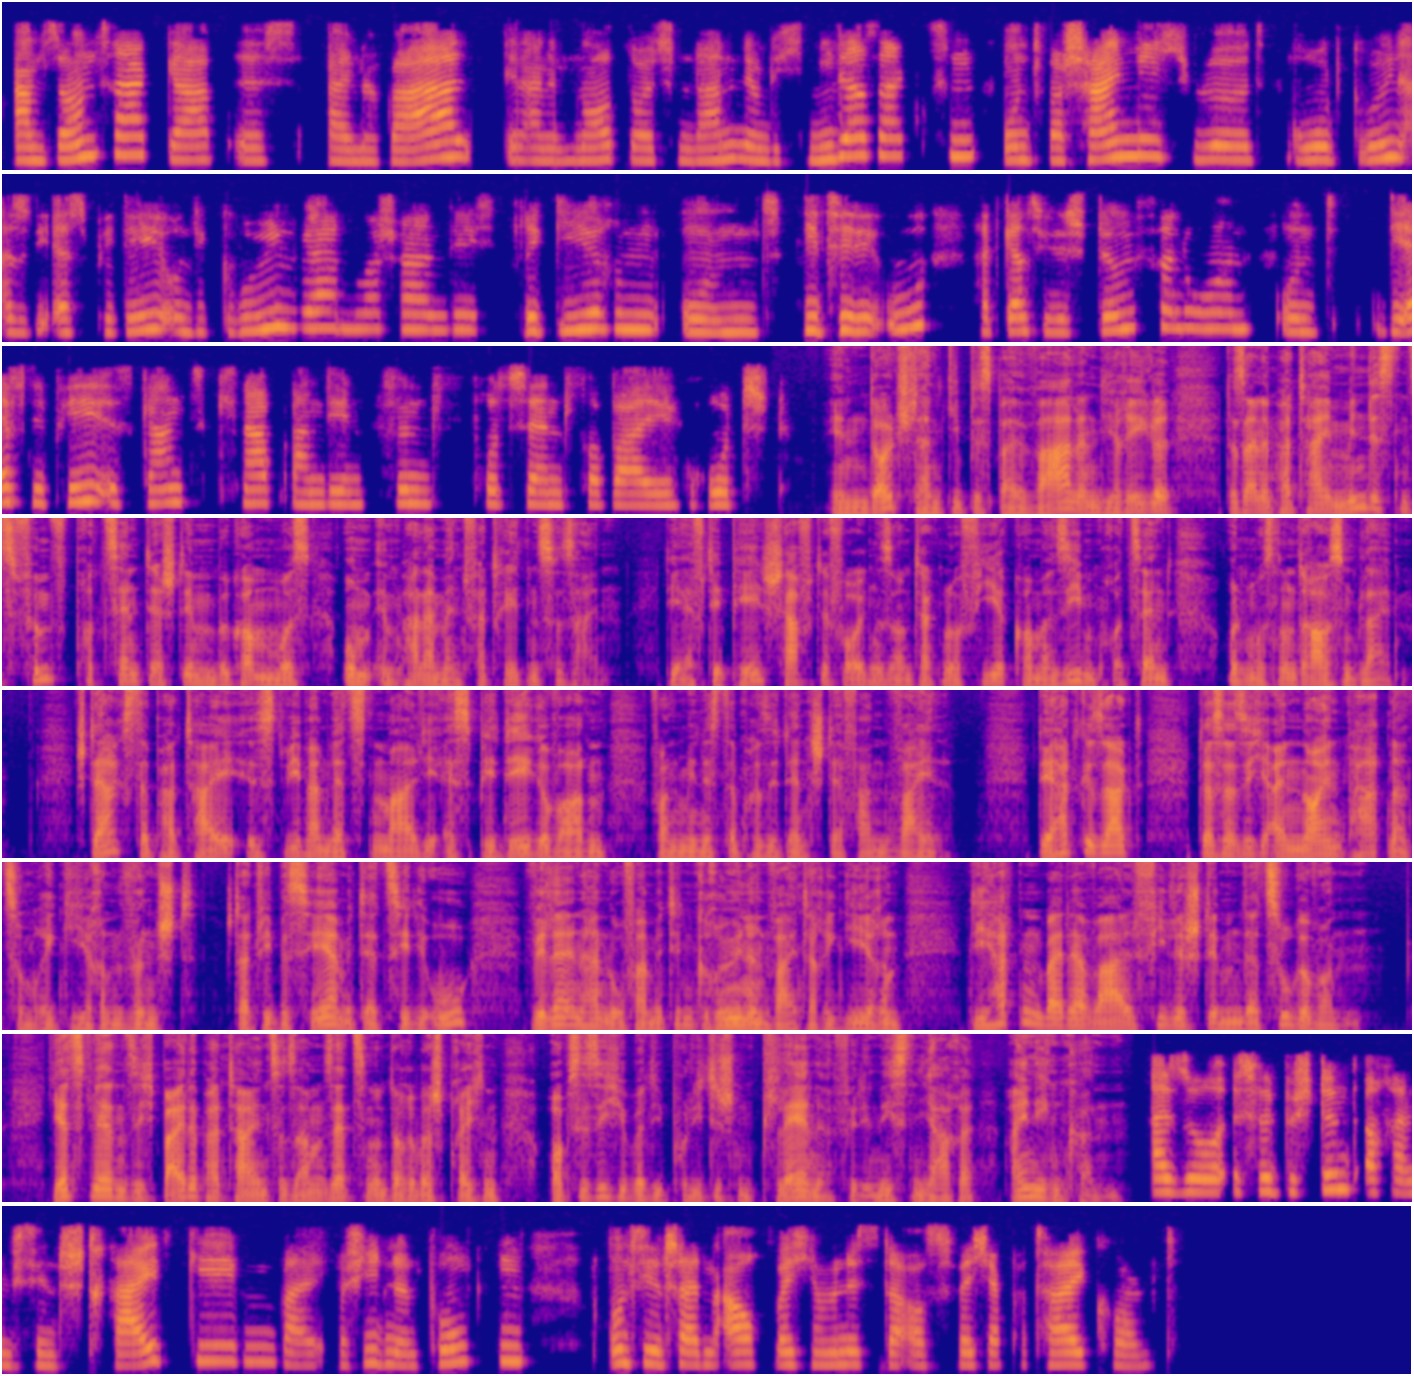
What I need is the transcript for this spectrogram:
Am Sonntag gab es eine Wahl in einem norddeutschen Land, nämlich Niedersachsen. Und wahrscheinlich wird Rot-Grün, also die SPD und die Grünen werden wahrscheinlich regieren. Und die CDU hat ganz viele Stimmen verloren. Und die FDP ist ganz knapp an den 5% vorbei gerutscht. In Deutschland gibt es bei Wahlen die Regel, dass eine Partei mindestens 5 Prozent der Stimmen bekommen muss, um im Parlament vertreten zu sein. Die FDP schaffte vorigen Sonntag nur 4,7 Prozent und muss nun draußen bleiben. Stärkste Partei ist wie beim letzten Mal die SPD geworden von Ministerpräsident Stefan Weil. Der hat gesagt, dass er sich einen neuen Partner zum Regieren wünscht. Statt wie bisher mit der CDU will er in Hannover mit den Grünen weiter regieren. Die hatten bei der Wahl viele Stimmen dazugewonnen. Jetzt werden sich beide Parteien zusammensetzen und darüber sprechen, ob sie sich über die politischen Pläne für die nächsten Jahre einigen können. Also es wird bestimmt auch ein bisschen Streit geben bei verschiedenen Punkten und sie entscheiden auch, welcher Minister aus welcher Partei kommt.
